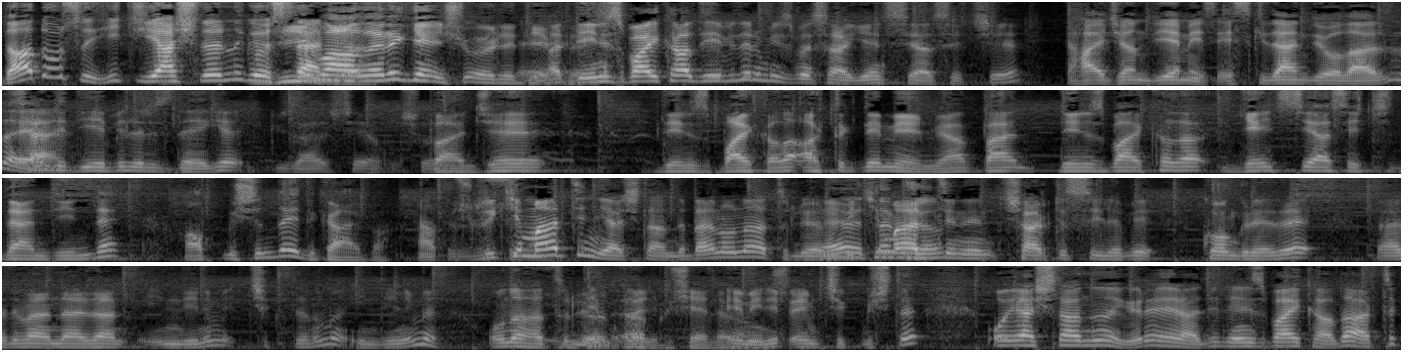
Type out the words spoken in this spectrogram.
daha doğrusu hiç yaşlarını göstermiyor. Dimaları genç öyle diye. ya Deniz Baykal diyebilir miyiz mesela genç siyasetçiye? Hayır canım diyemeyiz. Eskiden diyorlardı da Sen yani. de diyebiliriz DG. Güzel şey yapmış. Bence Deniz Baykal'a artık demeyelim ya. Ben Deniz Baykal'a genç siyasetçi dendiğinde 60'ındaydı galiba. Ricky Martin yaşlandı. Ben onu hatırlıyorum. Evet, Ricky Martin'in şarkısıyla bir kongrede merdivenlerden indiğini mi çıktığını mı indiğini mi onu hatırlıyorum. Öyle bir şeyler Eminim olmuştu. em çıkmıştı. O yaşlandığına göre herhalde Deniz Baykal da artık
